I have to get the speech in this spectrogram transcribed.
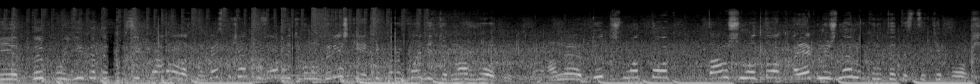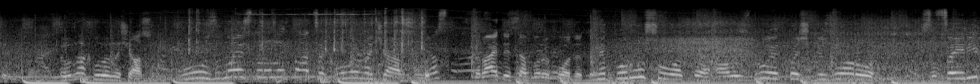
І типу їхати по всіх правилах, нехай спочатку зроблять велодоріжки, які переходять одна в одну. А не тут шматок, там шматок, а як між ними крутитись, це типу взагалі. Це одна хвилина часу. Ну, з одної сторони, так, це хвилина часу. Я Старайтеся переходити. не порушувати, але з другої точки зору за цей рік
